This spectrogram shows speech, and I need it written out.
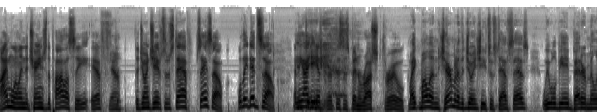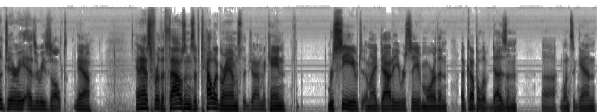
"I'm willing to change the policy if Yeah. the, the Joint Chiefs of Staff say so." Well, they did so, and the idea that this has been rushed through. Mike Mullen, chairman of the Joint Chiefs of Staff, says we will be a better military as a result. Yeah. And as for the thousands of telegrams that John McCain received, and I doubt he received more than a couple of dozen, uh, once again,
